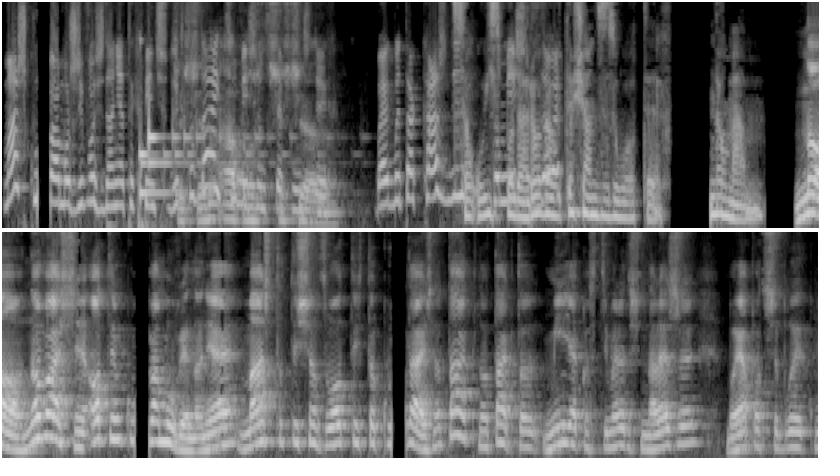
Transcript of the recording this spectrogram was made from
masz kurwa możliwość dania tych 5 dych, to 31, daj co miesiąc te 5 31. dych. Bo jakby tak każdy co Sołuś miesiąc podarował dałeś tysiąc złotych. No mam. No, no właśnie, o tym kurwa mówię, no nie? Masz to 1000 złotych, to kurwa dajesz. No tak, no tak, to mi jako streamer to się należy, bo ja potrzebuję kurwa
